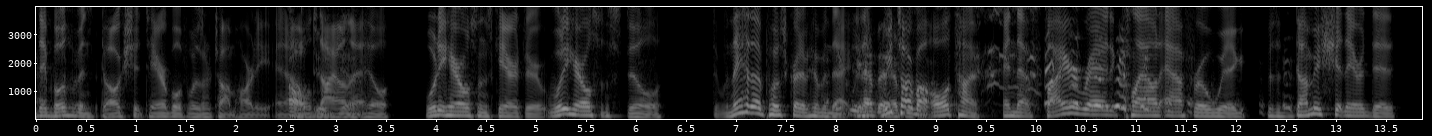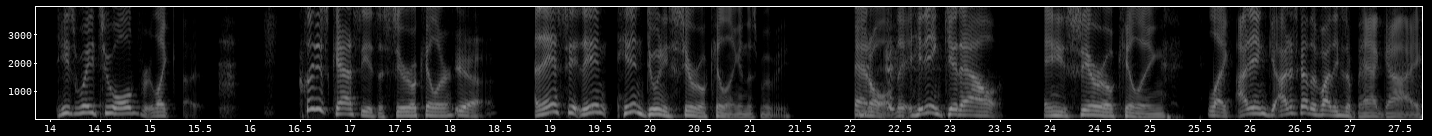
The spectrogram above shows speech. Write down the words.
They both have been yeah. dog shit terrible if it wasn't for Tom Hardy, and I Oh, will dude, die on that hill. Woody Harrelson's character, Woody Harrelson still. When they had that post credit of him in that, we that- that we talk about all the time, and that fire red clown afro wig was the dumbest shit they ever did. He's way too old for like. Cletus Cassidy is a serial killer. Yeah, And they didn't see, they didn't he didn't do any serial killing in this movie at all. He didn't get out and he's serial killing. Like I didn't. I just got the vibe that he's a bad guy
